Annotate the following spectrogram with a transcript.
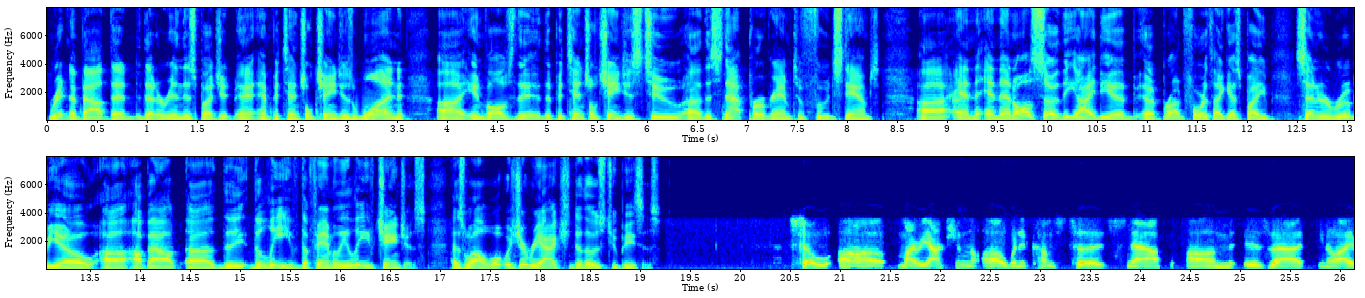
written about that that are in this budget and, and potential changes. One uh, involves the the potential changes to uh, the SNAP program to food stamps, uh, and and then also the idea uh, brought forth, I guess, by Senator Rubio about the the leave, the family leave changes as well. What was your reaction to those two pieces? So uh, my reaction uh, when it comes to SNAP um, is that you know I,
